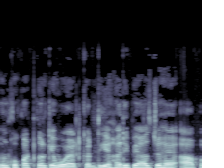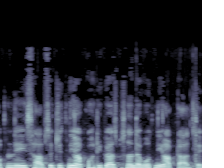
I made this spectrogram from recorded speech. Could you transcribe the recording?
उनको कट करके वो ऐड कर दिए. हरी प्याज जो है, आप अपने हिसाब से जितनी आपको हरी प्याज पसंद है, वो उतनी आप डाल दें.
